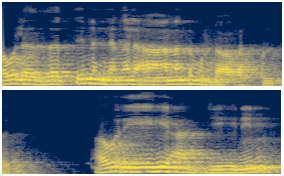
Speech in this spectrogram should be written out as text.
ഔ ലദ്ദത്തിൻ അല്ലെങ്കിൽ ആനന്ദമുണ്ടാവൽ കൊണ്ട്. ഔ രീഹി അജീനിൻ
